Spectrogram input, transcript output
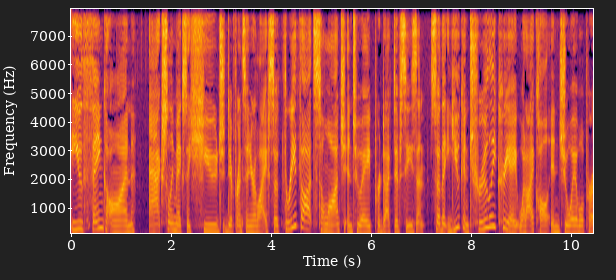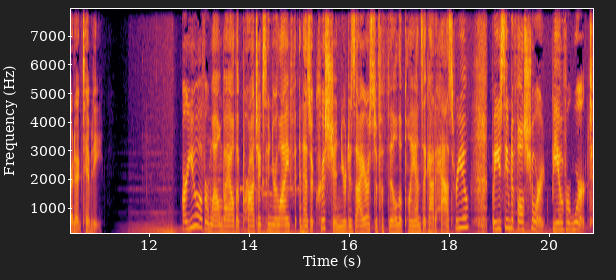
you think on actually makes a huge difference in your life. So, three thoughts to launch into a productive season so that you can truly create what I call enjoyable productivity. Are you overwhelmed by all the projects in your life? And as a Christian, your desire is to fulfill the plans that God has for you, but you seem to fall short, be overworked,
